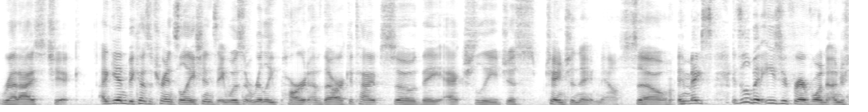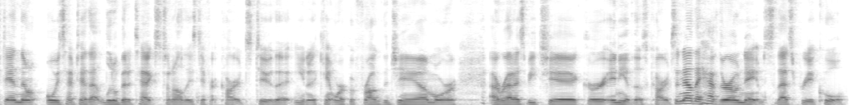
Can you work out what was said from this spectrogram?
Red Eyes Chick. Again, because of translations, it wasn't really part of the archetype, so they actually just changed the name now. So it makes it's a little bit easier for everyone to understand. They don't always have to have that little bit of text on all these different cards too. That you know can't work with Frog the Jam or a Red Chick or any of those cards. And now they have their own names, so that's pretty cool.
